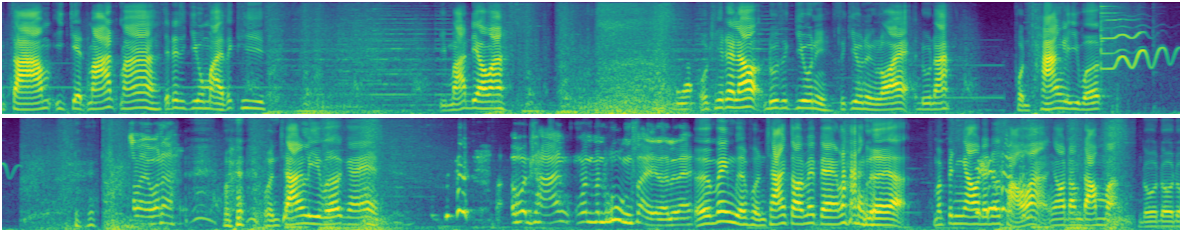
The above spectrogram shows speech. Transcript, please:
93 อีก 7 มาร์ทมา จะได้สกิลใหม่สักที อีกมาร์ทเดียวมา โอเคได้แล้ว ดูสกิลนี่ สกิล100 ดูนะ ผลช้างรีเวิร์ก อะไรวะน่ะผลช้างรีเวิร์กไง เอาบนช้างมันมันพุ่งใส่เหรอเลยเออไม่งเหมือนผลช้างตอนไม่แปลงร่างเลยอะ มันเป็นเงาไดโนเสาร์อะ เงาดำๆอะ โดโดโด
